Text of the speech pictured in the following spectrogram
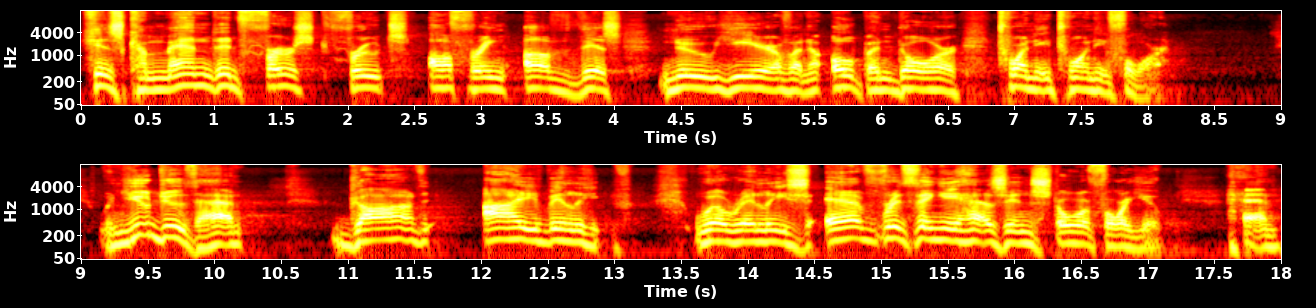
his commanded first fruits offering of this new year of an open door 2024. When you do that, God, I believe, will release everything he has in store for you. And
